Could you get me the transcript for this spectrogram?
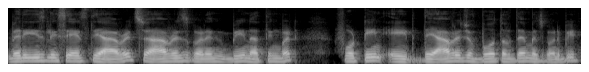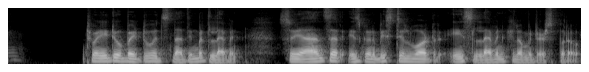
very easily say it's the average. So average is going to be nothing but 14 8 the average of both of them is going to be 22 by 2 it's nothing but 11 so your answer is going to be still water is 11 kilometers per hour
